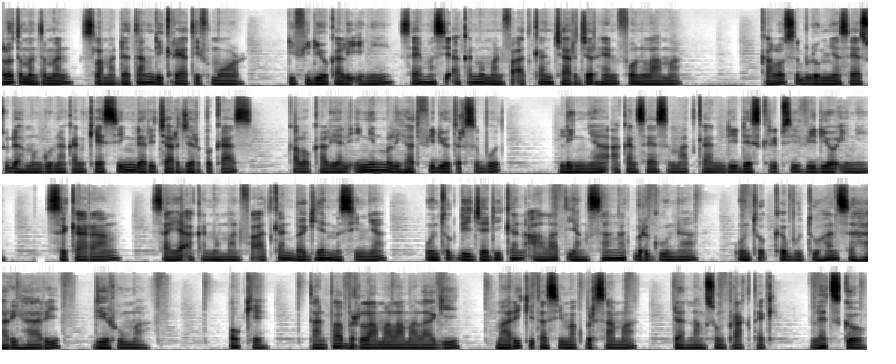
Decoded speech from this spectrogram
Halo teman-teman, selamat datang di Creative More. Di video kali ini, saya masih akan memanfaatkan charger handphone lama. Kalau sebelumnya saya sudah menggunakan casing dari charger bekas, kalau kalian ingin melihat video tersebut, linknya akan saya sematkan di deskripsi video ini. Sekarang, saya akan memanfaatkan bagian mesinnya untuk dijadikan alat yang sangat berguna untuk kebutuhan sehari-hari di rumah. Oke, tanpa berlama-lama lagi, mari kita simak bersama dan langsung praktek. Let's go!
